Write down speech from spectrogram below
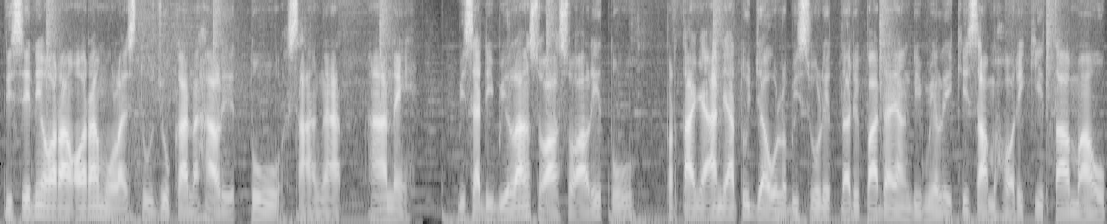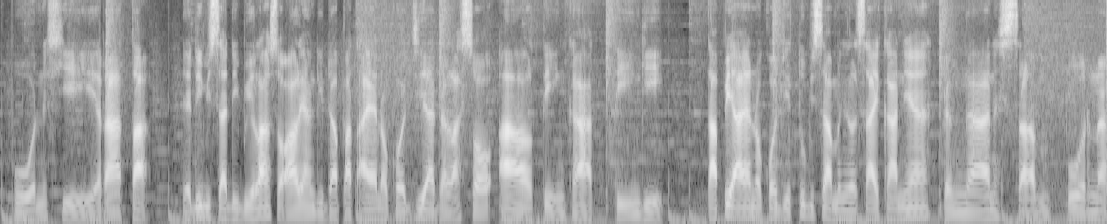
Di sini orang-orang mulai setuju karena hal itu sangat aneh. Bisa dibilang soal-soal itu pertanyaannya tuh jauh lebih sulit daripada yang dimiliki sama Horikita maupun Hirata. Jadi bisa dibilang soal yang didapat Ayano Koji adalah soal tingkat tinggi tapi Ayano Koji itu bisa menyelesaikannya dengan sempurna.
